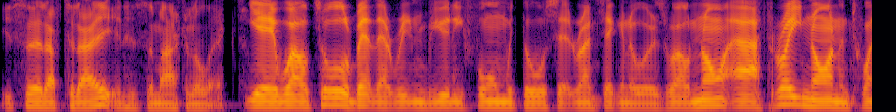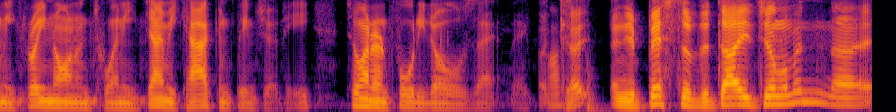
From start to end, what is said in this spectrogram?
is third up today and is the market elect. Yeah, well, it's all about that written beauty form with the horse that runs second to her as well. Nine, uh, 3, 9, and 20. 3, 9, and 20. Jamie Kah can pinch it here. $240. That. Okay. And your best of the day, gentlemen. Uh,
